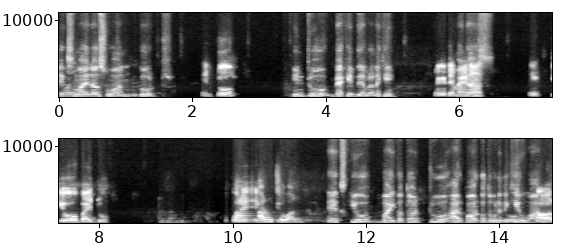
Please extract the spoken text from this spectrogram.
6 1 গুড ইনটু ইনটু ব্র্যাকেট দিই আমরা নাকি? ব্র্যাকেটে মাইনাস x কিউব বাই 2 উপরে x হচ্ছে 1 x কিউব কত? 2 আর পাওয়ার কত বলেন দেখি? 1 পাওয়ার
